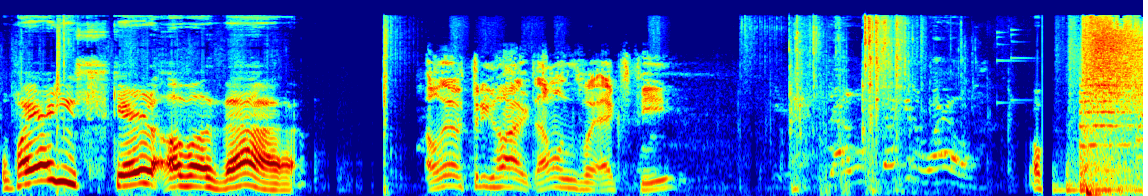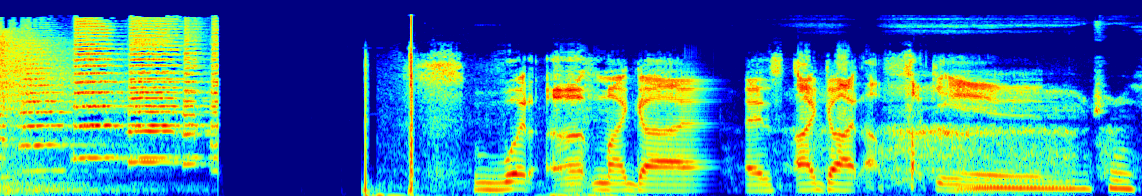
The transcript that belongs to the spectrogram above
Why are you scared of a that? I only have three hearts, I won't lose my XP. What up, my guys? I got a fucking. I'm trying to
